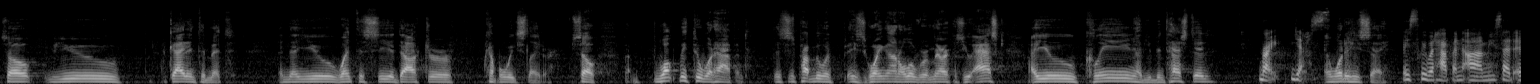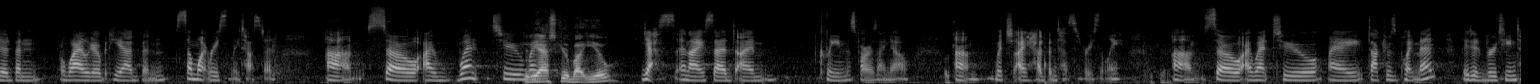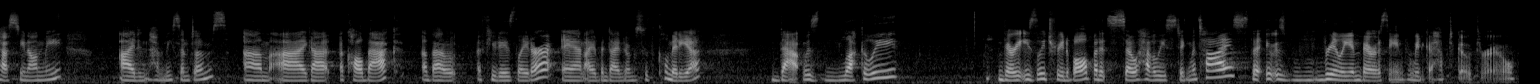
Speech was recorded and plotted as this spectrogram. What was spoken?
So you got intimate, and then you went to see a doctor a couple weeks later. So walk me through what happened. This is probably what is going on all over America. So you ask, are you clean? Have you been tested? Right, yes. And what did he say? Basically, what happened, um, he said it had been a while ago, but he had been somewhat recently tested. Um, so I went to Did my. he ask you about you? Yes, and I said I'm clean as far as I know, Okay. um, which I had been tested recently. Okay. Um, so I went to my doctor's appointment. They did routine testing on me. I didn't have any symptoms. Um, I got a call back about a few days later, and I've been diagnosed with chlamydia. That was luckily very easily treatable, but it's so heavily stigmatized that it was really embarrassing for me to have to go through.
